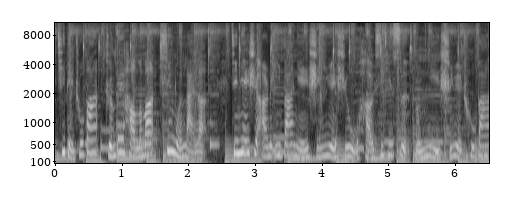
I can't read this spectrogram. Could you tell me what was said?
七点出发，准备好了吗？新闻来了，今天是二零一八年十一月十五号，星期四，农历十月初八。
